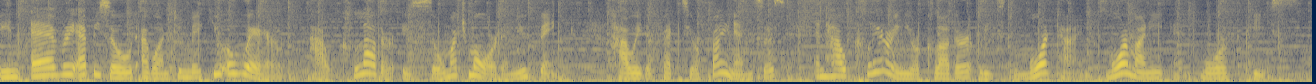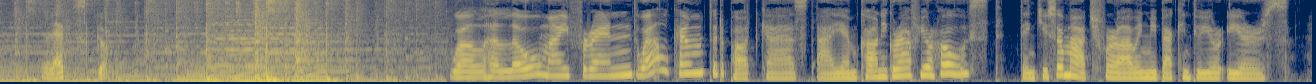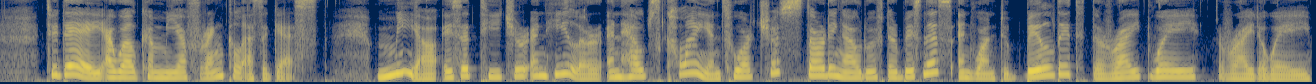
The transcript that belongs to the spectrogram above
In every episode, I want to make you aware how clutter is so much more than you think, how it affects your finances, and how clearing your clutter leads to more time, more money, and more peace. Let's go. Well, hello, my friend. Welcome to the podcast. I am Conny Graf, your host. Thank you so much for allowing me back into your ears. Today, I welcome Mia Frankl as a guest. Mia is a teacher and healer and helps clients who are just starting out with their business and want to build it the right way, right away.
